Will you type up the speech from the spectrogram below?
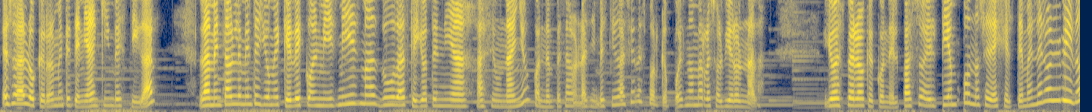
Eso era lo que realmente tenían que investigar Lamentablemente yo me quedé con mis mismas dudas que yo tenía hace un año cuando empezaron las investigaciones porque pues no me resolvieron nada. Yo espero que con el paso del tiempo no se deje el tema en el olvido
